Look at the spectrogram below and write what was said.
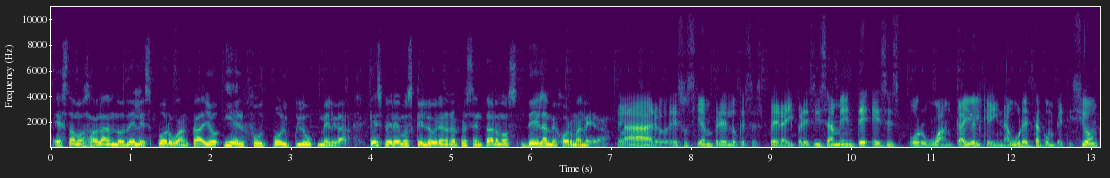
Estamos hablando del Sport Huancayo y el Fútbol Club Melgar, que esperemos que logren representarnos de la mejor manera. Claro, eso siempre es lo que se espera y precisamente es Sport Huancayo el que inaugura esta competición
